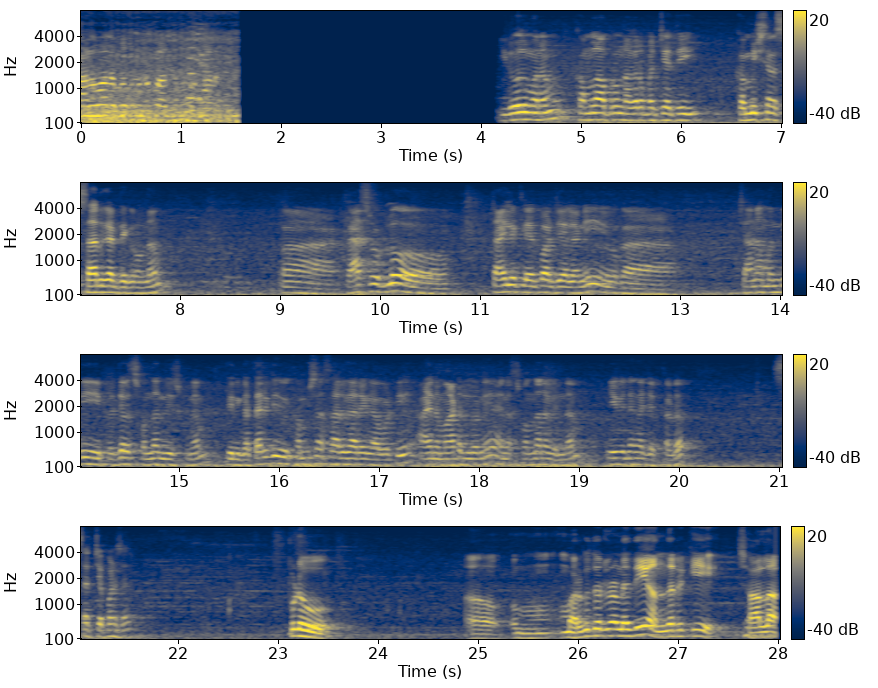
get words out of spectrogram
ఆడవాళ్ళ బదులున్న బాత్రూమ్ ఉండాలి ఈరోజు మనం కమలాపురం నగర పంచాయతీ కమిషనర్ సార్ గారి దగ్గర ఉన్నాం. క్రాస్ రోడ్లో టాయిలెట్లు ఏర్పాటు చేయాలని ఒక చాలామంది ప్రజల స్పందన తీసుకున్నాం. దీనికి అథారిటీ కమిషనర్ సార్ గారే కాబట్టి ఆయన మాటల్లోనే ఆయన స్పందన విందాం. ఏ విధంగా చెప్తాడో సార్ చెప్పండి సార్. ఇప్పుడు మరుగుదొడ్లు అనేది అందరికీ చాలా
